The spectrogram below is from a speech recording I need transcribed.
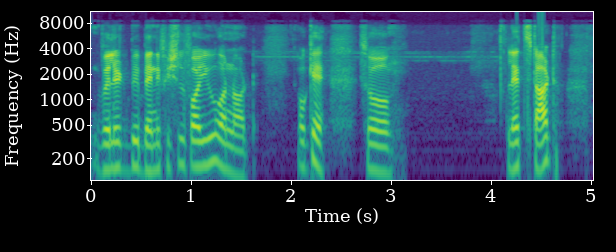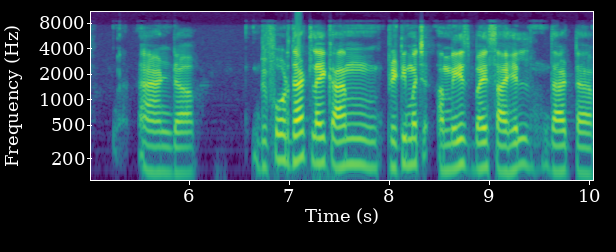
will it be beneficial for you or not? Okay, so let's start. And uh, before that, like I'm pretty much amazed by Sahil that uh,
